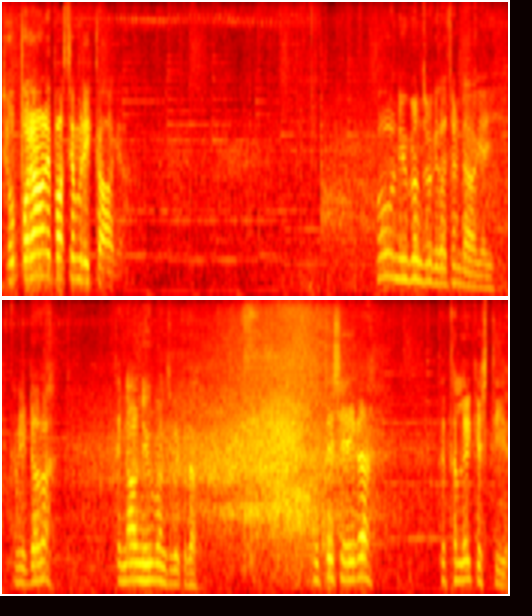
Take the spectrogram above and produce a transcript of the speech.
ਤੇ ਉਹ ਪਰਾਂ ਵਾਲੇ ਪਾਸੇ ਅਮਰੀਕਾ ਆ ਗਿਆ। ਉਹ ਨਿਊ ਬ੍ਰੰਸਵਿਕ ਦਾ ਝੰਡਾ ਆ ਗਿਆ ਜੀ, ਕੈਨੇਡਾ ਦਾ। ਤੇ ਨਾਲ ਨਿਊ ਬ੍ਰੰਸਵਿਕ ਦਾ। ਉੱਤੇ ਸ਼ੇਰ ਹੈ ਤੇ ਥੱਲੇ ਕਿਸ਼ਤੀ ਹੈ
